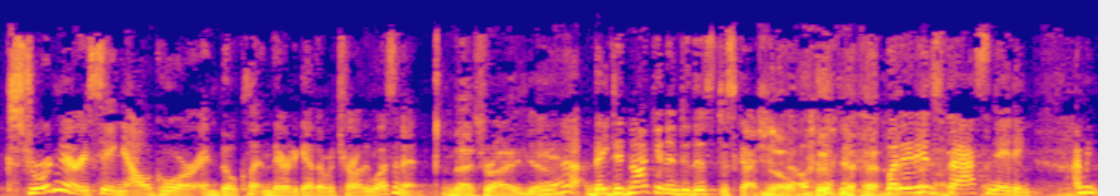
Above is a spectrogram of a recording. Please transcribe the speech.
Extraordinary seeing Al Gore and Bill Clinton there together with Charlie, wasn't it? That's right. Yeah. Yeah, they did not get into this discussion No. though. but it is fascinating. I mean,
